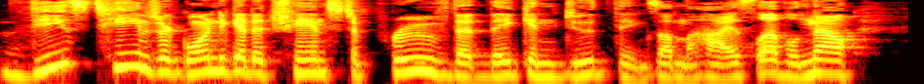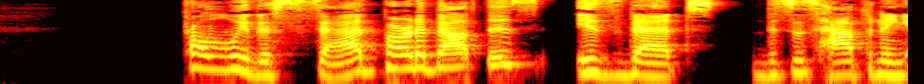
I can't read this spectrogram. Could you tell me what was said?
these teams are going to get a chance to prove that they can do things on the highest level. Now, probably the sad part about this is that this is happening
